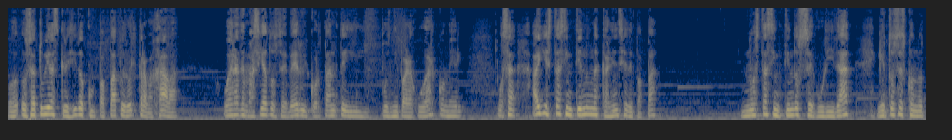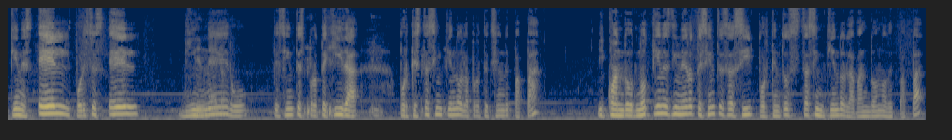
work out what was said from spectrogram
o, o sea, tú hubieras crecido con papá, pero él trabajaba, o era demasiado severo y cortante y pues ni para jugar con él. O sea, ahí estás sintiendo una carencia de papá no estás sintiendo seguridad. Y entonces cuando tienes él, por eso es el dinero, te sientes protegida porque estás sintiendo la protección de papá. Y cuando no tienes dinero te sientes así porque entonces estás sintiendo el abandono de papá.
